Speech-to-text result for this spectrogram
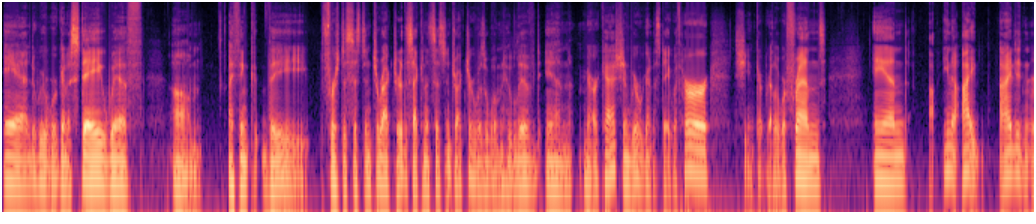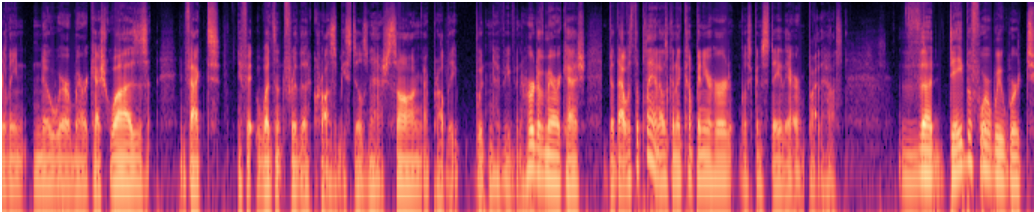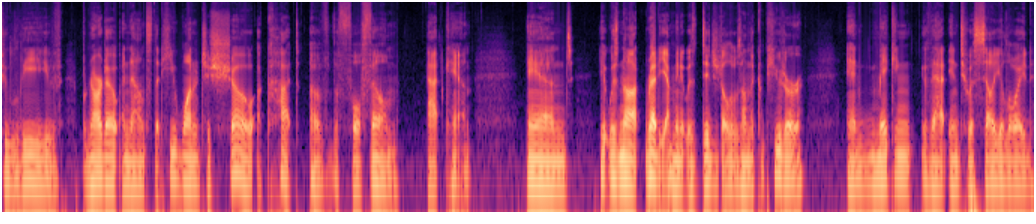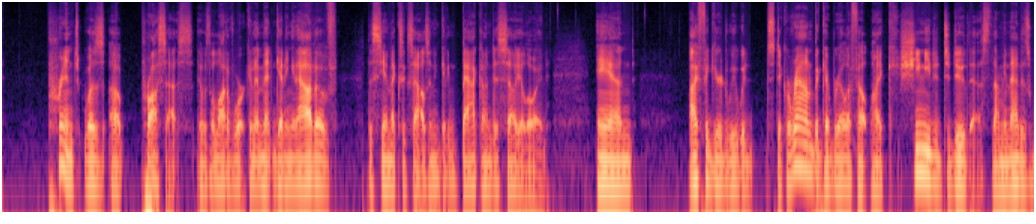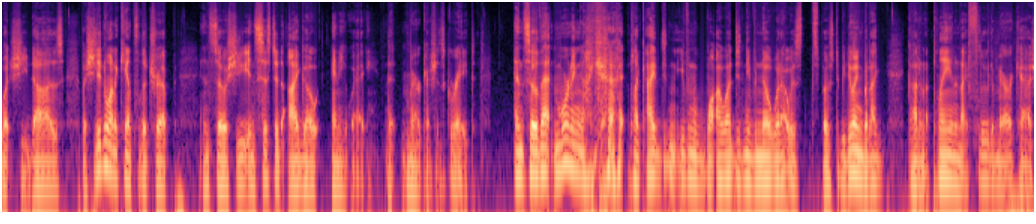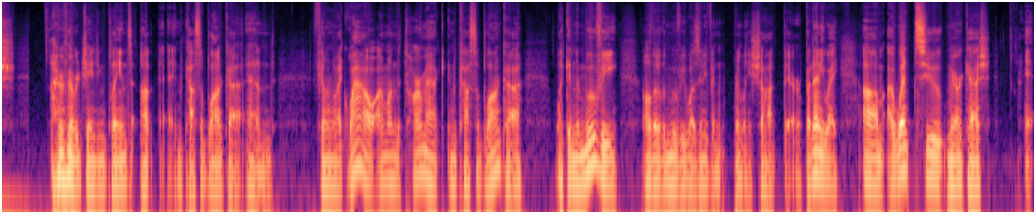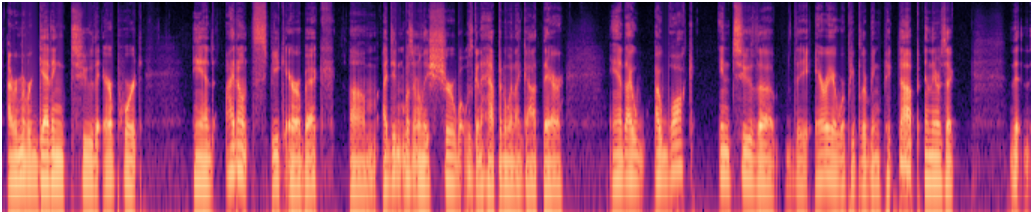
And we were going to stay with, um, I think, the first assistant director. The second assistant director was a woman who lived in Marrakesh, and we were going to stay with her. She and Gabriella were friends. And, uh, you know, I I didn't really know where Marrakesh was. In fact, if it wasn't for the Crosby, Stills, Nash song, I probably wouldn't have even heard of Marrakesh. But that was the plan. I was going to accompany her, was going to stay there, buy the house. The day before we were to leave, Bernardo announced that he wanted to show a cut of the full film at Cannes. And it was not ready. I mean, it was digital, it was on the computer. And making that into a celluloid print was a process. It was a lot of work, and it meant getting it out of the CMX6000 and getting back onto celluloid. And I figured we would stick around, but Gabriella felt like she needed to do this. I mean, that is what she does, but she didn't want to cancel the trip, and so she insisted I go anyway. That Marrakesh is great. And so that morning, I got, like I didn't even I didn't even know what I was supposed to be doing, but I got on a plane and I flew to Marrakesh. I remember changing planes uh, in Casablanca and feeling like, wow, I'm on the tarmac in Casablanca, like in the movie, although the movie wasn't even really shot there. But anyway, um, I went to Marrakesh. I remember getting to the airport, and I don't speak Arabic. Um, I didn't wasn't really sure what was going to happen when I got there, and I I walk into the the area where people are being picked up, and there's a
